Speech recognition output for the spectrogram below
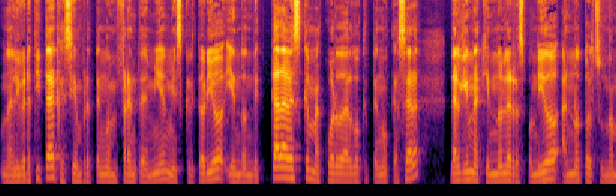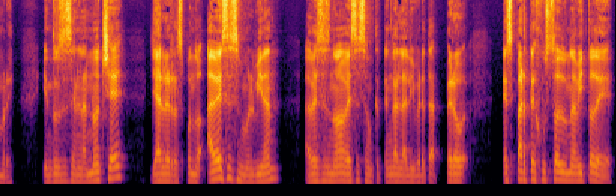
una libretita que siempre tengo enfrente de mí en mi escritorio y en donde cada vez que me acuerdo de algo que tengo que hacer, de alguien a quien no le he respondido, anoto su nombre. Y entonces en la noche ya le respondo. A veces se me olvidan, a veces no, a veces aunque tenga la libreta, pero es parte justo de un hábito de,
